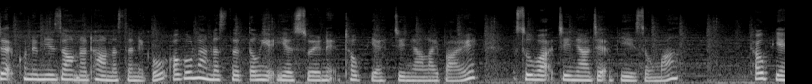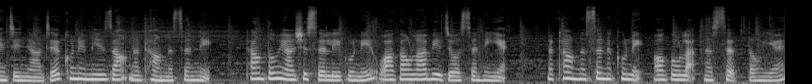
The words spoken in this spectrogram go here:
ချက်9မြင်းဆောင်2020ကိုဩဂုတ်လ23ရက်ရက်စွဲနဲ့ထုတ်ပြန်ကြေညာလိုက်ပါတယ်။အဆိုပါကြေညာချက်အပြည့်အစုံမှာထုတ်ပြန်ကြေညာချက်9မြင်းဆောင်2020 1384ခုနှစ်ဝါကောင်လပြည့်ကျော်12ရက်2022ခုနှစ်ဩဂုတ်လ23ရက်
